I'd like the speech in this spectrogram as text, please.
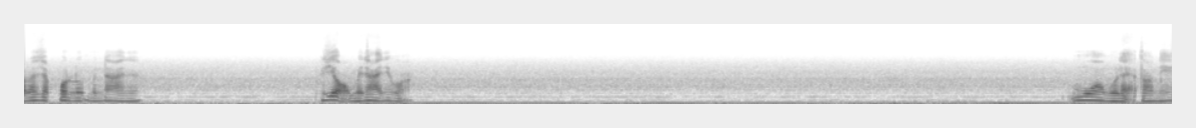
เราน่าจะปล้นรถมันได้นะที่ออกไม่ได้นี่หว่ามั่วหมดแหละตอนนี้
